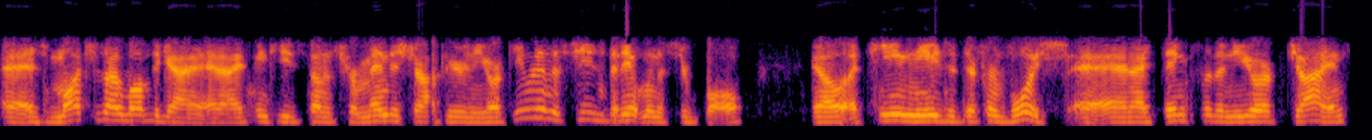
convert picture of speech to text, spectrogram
as much as I love the guy, and I think he's done a tremendous job here in New York, even in the season they didn't win the Super Bowl, you know, a team needs a different voice. And I think for the New York Giants,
